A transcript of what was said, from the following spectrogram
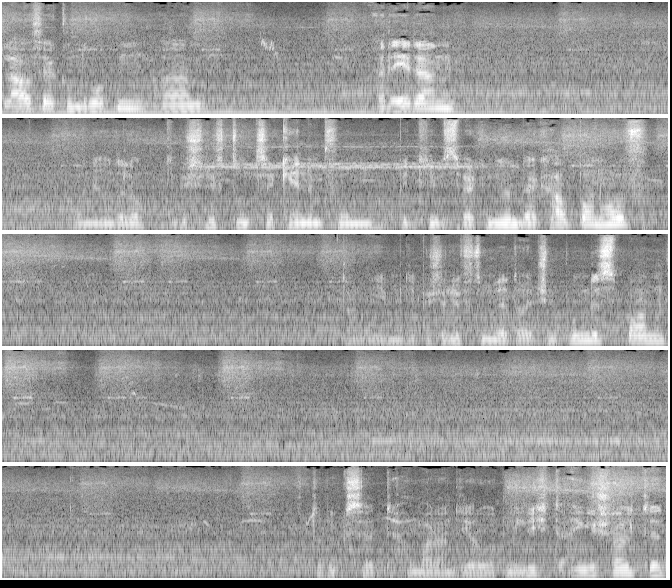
Laufwerk und roten ähm, Rädern. Vorne an der Lok die Beschriftung zu erkennen vom Betriebswerk Nürnberg Hauptbahnhof. Dann eben die Beschriftung der Deutschen Bundesbahn. Der Rückseite haben wir dann die roten Lichter eingeschaltet.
